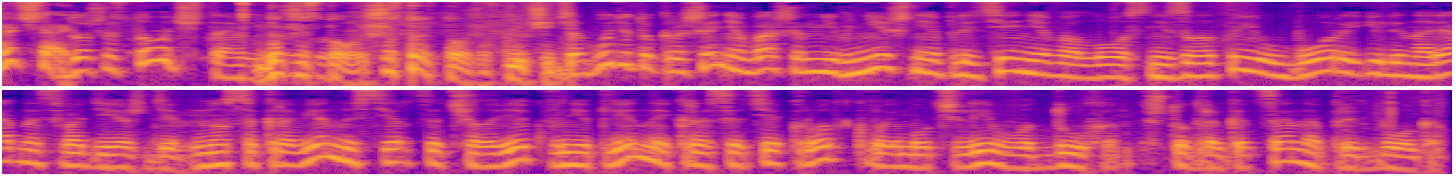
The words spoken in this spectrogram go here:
Прочитай. До шестого читаем? До шестого. Шестой тоже включите. Да будет украшением вашим не внешнее плетение волос, не золотые уборы или нарядность в одежде, но сокровенный сердце человек в нетленной красоте кроткого и молчаливого духа, что драгоценно пред Богом.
